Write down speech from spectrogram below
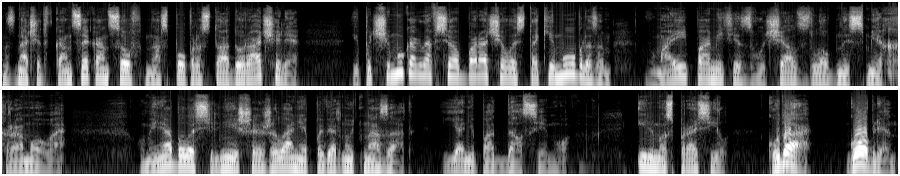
Значит, в конце концов, нас попросту одурачили? И почему, когда все оборачивалось таким образом, в моей памяти звучал злобный смех Хромова? У меня было сильнейшее желание повернуть назад. Я не поддался ему. Ильма спросил. «Куда? Гоблин!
